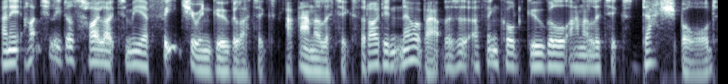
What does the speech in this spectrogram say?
and it actually does highlight to me a feature in Google Analytics that I didn't know about. There's a thing called Google Analytics Dashboard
